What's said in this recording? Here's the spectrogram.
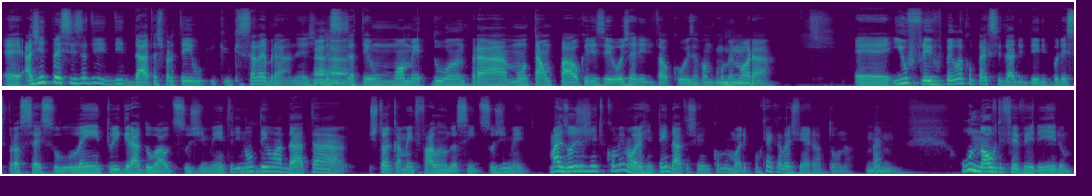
É, a gente precisa de, de datas para ter o, que- o que celebrar, né? A gente Aham. precisa ter um momento do ano para montar um palco e dizer hoje é dia de tal coisa, vamos Uhum. comemorar. É, e o frevo, pela complexidade dele, por esse processo lento e gradual de surgimento, ele não Uhum. tem uma data, historicamente falando, assim, de surgimento. Mas hoje a gente comemora, a gente tem datas que a gente comemora. E por que, é que elas vieram à tona, né? Uhum. O 9 de fevereiro,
